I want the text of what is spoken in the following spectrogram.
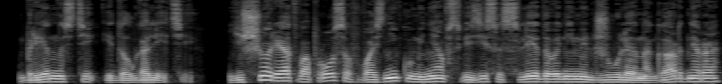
– бренности и долголетии? Еще ряд вопросов возник у меня в связи с исследованиями Джулиана Гарднера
